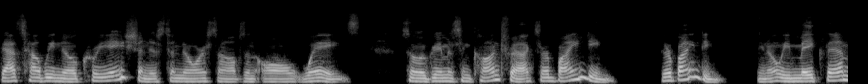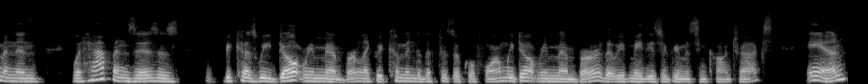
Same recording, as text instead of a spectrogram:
that's how we know creation is to know ourselves in all ways. So agreements and contracts are binding. They're binding. You know, we make them and then what happens is, is because we don't remember, like we come into the physical form, we don't remember that we've made these agreements and contracts and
